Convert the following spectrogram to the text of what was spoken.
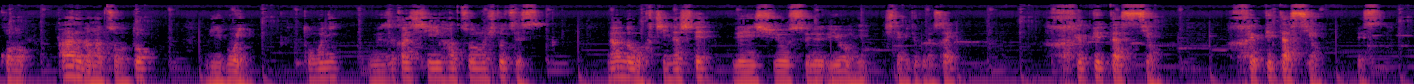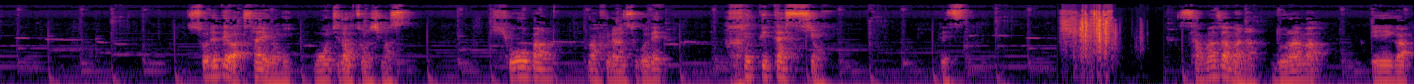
この R の発音とビボインともに難しい発音の一つです。何度も口に出して練習をするようにしてみてください。レピタシオン、レピタシオンです。それでは最後にもう一度発音します。評判はフランス語で、レピタシオンです。様々なドラマ、映画、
